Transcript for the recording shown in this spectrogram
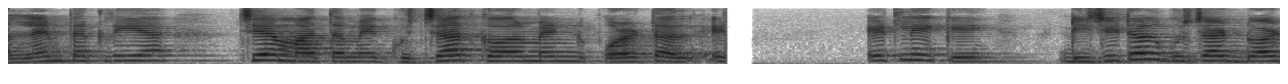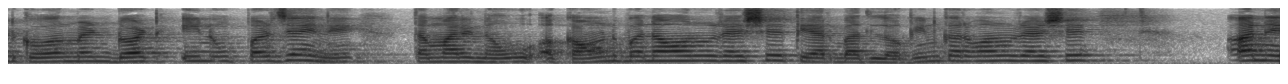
ઓનલાઈન પ્રક્રિયા, જેમાં તમે ગુજરાત ગવર્મેન્ટ પોર્ટલ એટલે કે digital Gujarat dot government dot in ઉપર જઈને તમારે નવું અકાઉન્ટ બનાવવાનું રહેશે, ત્યારબાદ લોગિન કરવાનું રહેશે. અને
